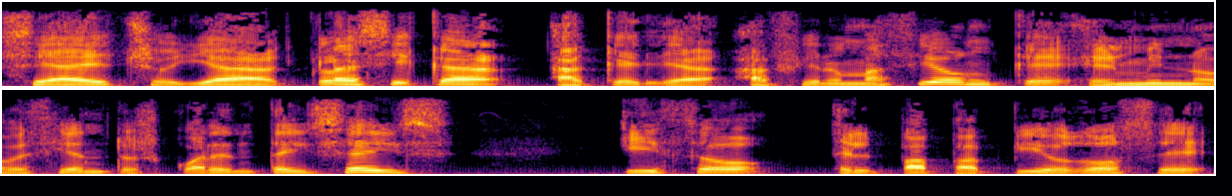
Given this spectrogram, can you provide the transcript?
Se ha hecho ya clásica aquella afirmación que en 1946 hizo el Papa Pío XII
